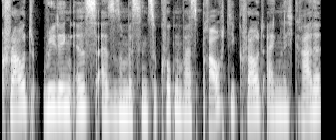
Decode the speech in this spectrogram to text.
Crowd-Reading ist, also so ein bisschen zu gucken, was braucht die Crowd eigentlich gerade.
